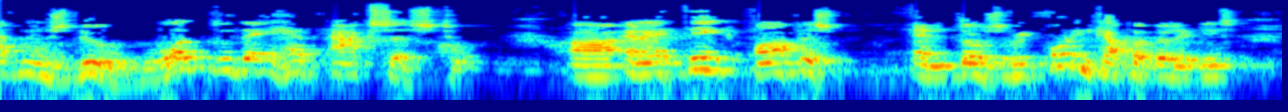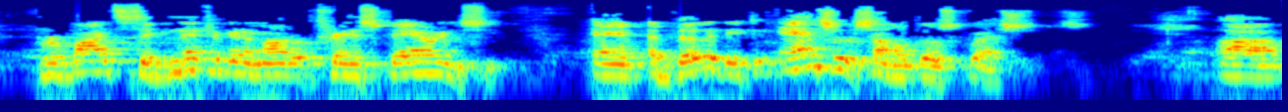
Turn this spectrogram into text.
admins do? What do they have access to? Uh, and I think Office and those reporting capabilities provide significant amount of transparency and ability to answer some of those questions. Uh,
